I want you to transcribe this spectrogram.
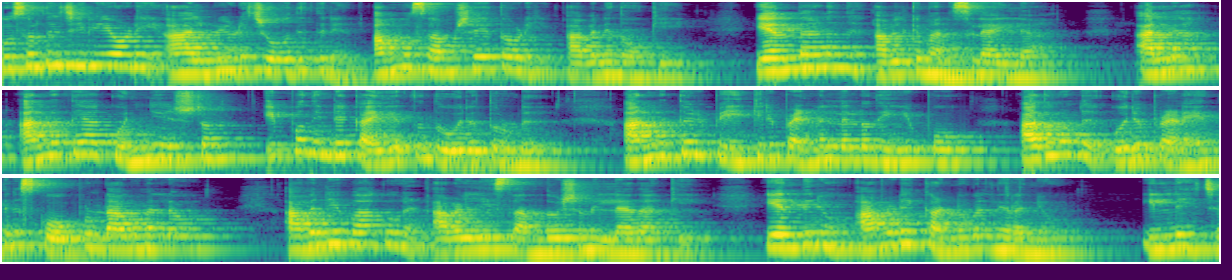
കുസൃതി ചിരിയോടെ ആൽബിയുടെ ചോദ്യത്തിന് അമ്മ സംശയത്തോടെ അവനെ നോക്കി. എന്താണെന്ന് അവൾക്ക് മനസ്സിലായില്ല. അല്ല അന്നത്തെ ആ കുഞ്ഞു ഇഷ്ടം ഇപ്പൊ നിന്റെ കയ്യെത്തും ദൂരത്തുണ്ട്. അന്നത്തെ ഒരു പീക്കിരി പെണ്ണല്ലല്ലോ നീയിപ്പോ. അതുകൊണ്ട് ഒരു പ്രണയത്തിന് സ്കോപ്പ് ഉണ്ടാകുമല്ലോ. അവന്റെ വാക്കുകൾ അവളിലെ സന്തോഷമില്ലാതാക്കി. എന്തിനോ അവളുടെ കണ്ണുകൾ നിറഞ്ഞു? ഇല്ലേച്ച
